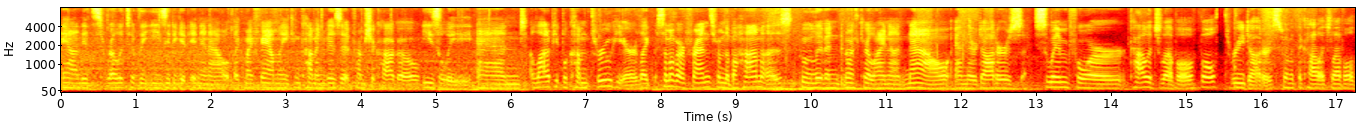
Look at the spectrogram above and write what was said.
and it's relatively easy to get in and out. Like my family can come and visit from Chicago easily and a lot of people come through here. Like some of our friends from the Bahamas who live in North Carolina now and their daughters swim for college level, both three daughters swim at the college level.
